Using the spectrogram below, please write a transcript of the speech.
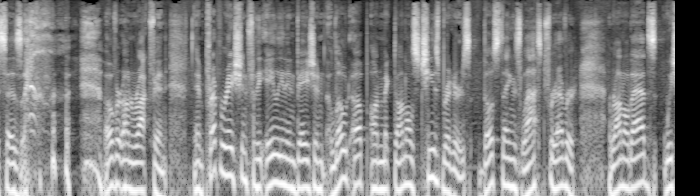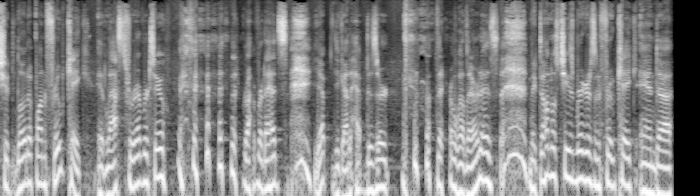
says over on Rokfin. In preparation for the alien invasion, load up on McDonald's cheeseburgers. Those things last forever. Ronald adds, we should load up on fruitcake. It lasts forever, too. Robert adds, yep, you got to have dessert there, well, there it is. McDonald's cheeseburgers and fruitcake and uh,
